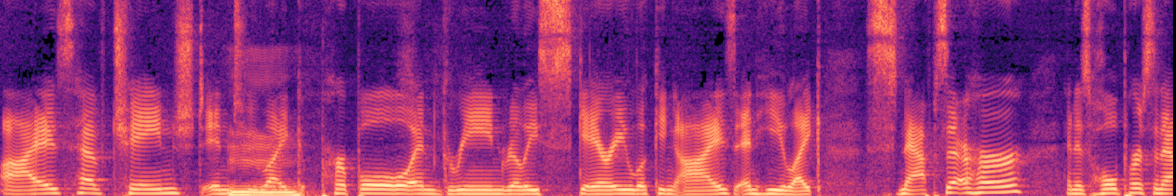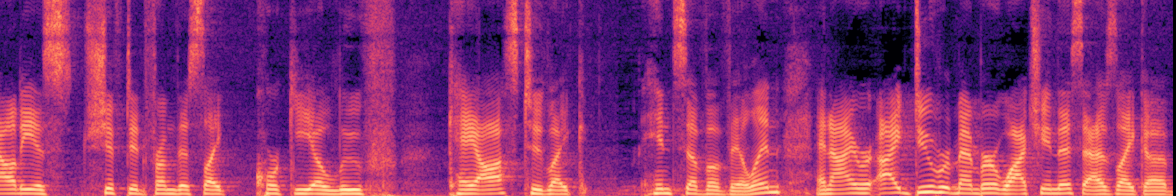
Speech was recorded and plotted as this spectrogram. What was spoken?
eyes have changed into hmm. like purple and green, really scary looking eyes. And he like snaps at her, and his whole personality is shifted from this like quirky, aloof chaos to like hints of a villain. And I, I do remember watching this as like a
